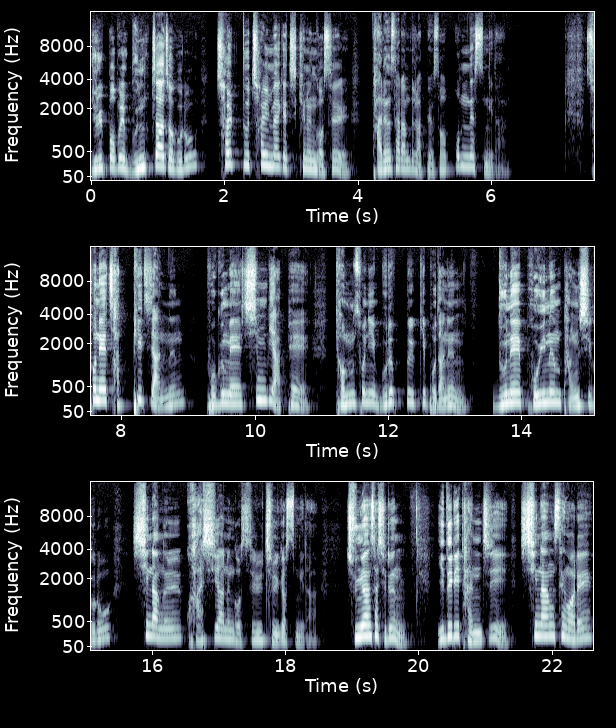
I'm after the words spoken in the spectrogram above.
율법을 문자적으로 철두철미하게 지키는 것을 다른 사람들 앞에서 뽐냈습니다. 손에 잡히지 않는 복음의 신비 앞에 겸손히 무릎 꿇기보다는 눈에 보이는 방식으로 신앙을 과시하는 것을 즐겼습니다. 중요한 사실은 이들이 단지 신앙 생활의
